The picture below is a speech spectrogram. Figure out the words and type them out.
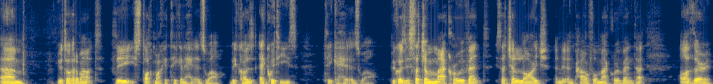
um, you're talking about the stock market taking a hit as well because equities take a hit as well because it's such a macro event, such a large and, and powerful macro event that other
